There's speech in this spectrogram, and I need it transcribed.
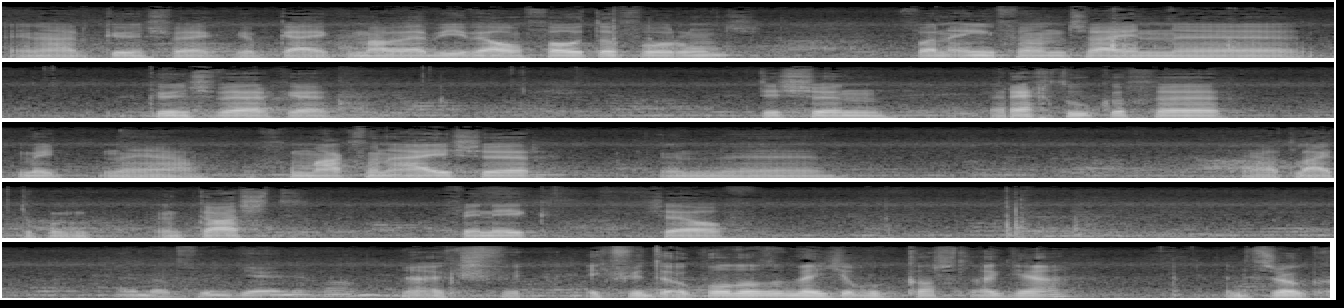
en naar de kunstwerken kijken. Maar we hebben hier wel een foto voor ons van een van zijn uh, kunstwerken. Het is een rechthoekige, met, nou ja, gemaakt van ijzer. Een, uh, ja, het lijkt op een, een kast, vind ik zelf. En wat vind jij ervan? Nou, ik, vind, ik vind ook wel dat het een beetje op een kast lijkt, ja. En het is ook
